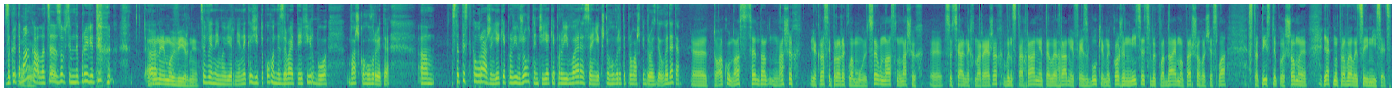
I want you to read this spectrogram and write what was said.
закрита Ого. банка, але це зовсім не привід. Ви неймовірні. Це ви неймовірні. Не кажіть такого, не зривайте ефір, бо важко говорити. Статистика уражень, як я провів жовтень чи як я провів вересень, якщо говорити про ваш підрозділ, ведете? Е, Так, у нас це на наших якраз і прорекламують. Це у нас на наших е, соціальних мережах в інстаграмі, телеграмі, фейсбуці. Ми кожен місяць викладаємо першого числа статистику, що ми як ми провели цей місяць.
